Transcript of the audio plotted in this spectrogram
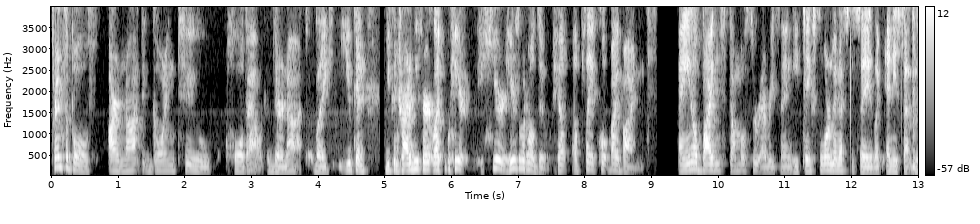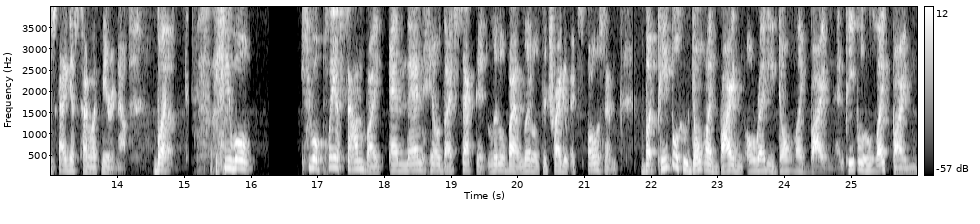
principles are not going to hold out they're not like you can you can try to be fair like here here here's what he'll do he'll, he'll play a quote by biden and you know biden stumbles through everything. He takes four minutes to say like any sentence. This guy gets kind of like me right now. But he will he will play a soundbite and then he'll dissect it little by little to try to expose him. But people who don't like biden already don't like biden. And people who like biden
